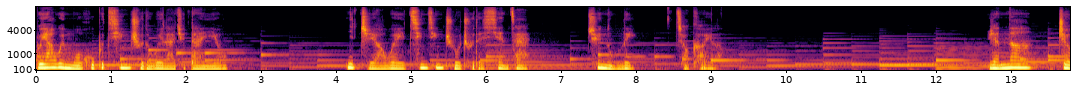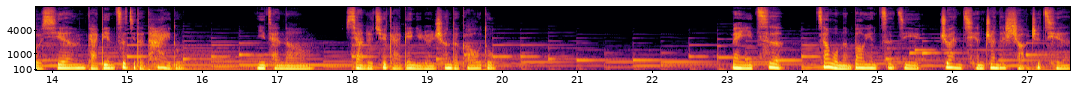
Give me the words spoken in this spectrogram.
不要为模糊不清楚的未来去担忧，你只要为清清楚楚的现在去努力就可以了。人呢，只有先改变自己的态度，你才能想着去改变你人生的高度。每一次，在我们抱怨自己赚钱赚的少之前，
